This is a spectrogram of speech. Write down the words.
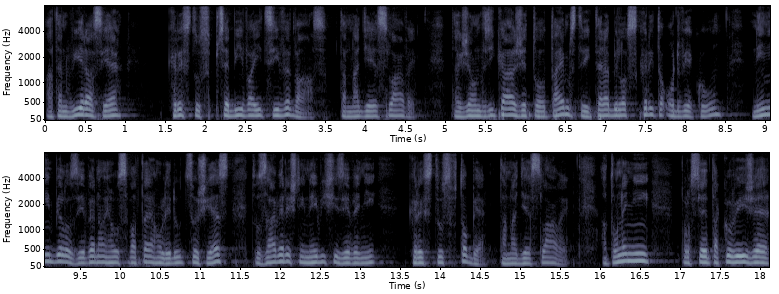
a ten výraz je Kristus přebývající ve vás, ta naděje slávy. Takže on říká, že to tajemství, které bylo skryto od věku, nyní bylo zjeveno jeho svatého lidu, což je to závěrečné nejvyšší zjevení Kristus v tobě, ta naděje slávy. A to není prostě takový, že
